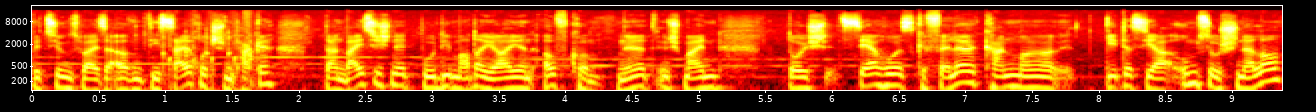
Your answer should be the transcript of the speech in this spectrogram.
beziehungsweise auf die Seilrutschen packe, dann weiß ich nicht, wo die Materialien aufkommen. Ne? Ich meine, durch sehr hohes Gefälle kann man, geht es ja umso schneller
